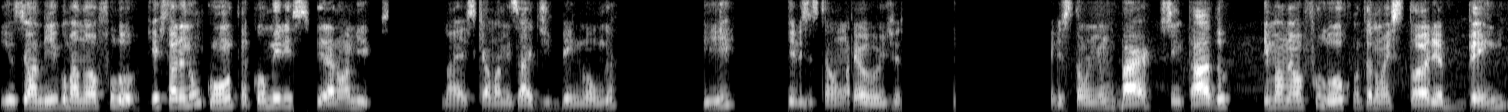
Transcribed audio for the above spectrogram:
e o seu amigo Manuel Fulô, que a história não conta como eles viraram amigos, mas que é uma amizade bem longa e que eles estão até hoje. Eles estão em um bar sentado e Manuel Fulô contando uma história bem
